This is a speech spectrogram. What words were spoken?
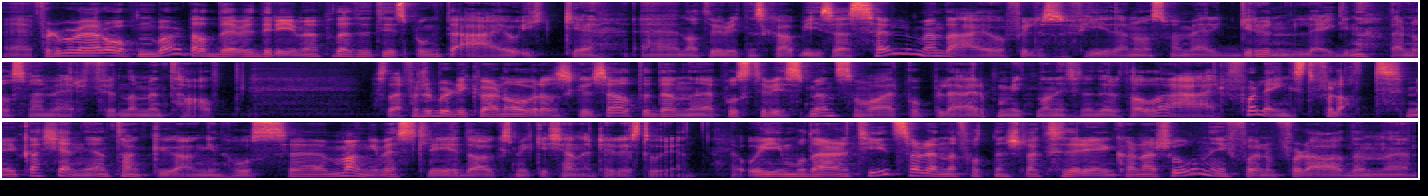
Eh, for det burde være åpenbart at det vi driver med på dette tidspunktet, er jo ikke eh, naturvitenskap i seg selv, men det er jo filosofi. Det er noe som er mer grunnleggende. Det er noe som er mer fundamentalt. Så Derfor så burde det ikke være noe overraskelse at denne positivismen, som var populær på midten av 1900-tallet, er for lengst forlatt. Men vi kan kjenne igjen tankegangen hos mange vestlige i dag som ikke kjenner til historien. Og i moderne tid så har denne fått en slags reinkarnasjon i form for da denne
